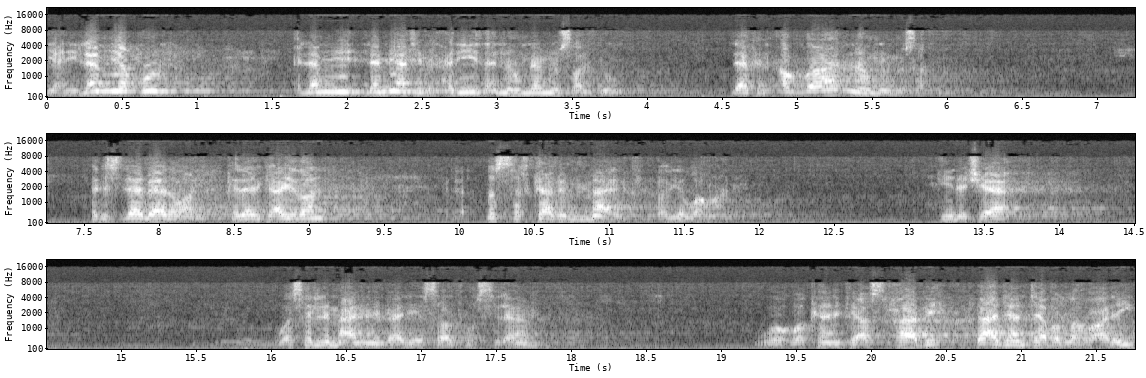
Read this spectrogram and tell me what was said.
يعني لم يقل لم ي... لم يأتي في الحديث أنهم لم يصلوا لكن الظاهر أنهم لم يصلوا. فالاستدلال بهذا ضعيف كذلك أيضا قصة كعب بن مالك رضي الله عنه. حين جاء وسلم على النبي عليه الصلاة والسلام وكان في أصحابه بعد أن تاب الله عليه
